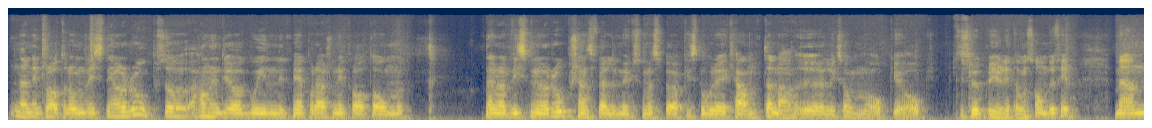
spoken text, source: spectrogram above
när ni pratade om viskningar och rop så hann inte jag gå in lite mer på det här som ni pratade om. När viskningar och rop känns väldigt mycket som en spökhistoria i kanterna. eh, Liksom, och, och till slut blir det lite av en zombiefilm. Men,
